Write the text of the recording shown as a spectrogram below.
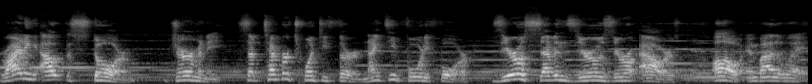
riding out the storm, Germany, September 23rd, 1944, 0700 hours. Oh, and by the way,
